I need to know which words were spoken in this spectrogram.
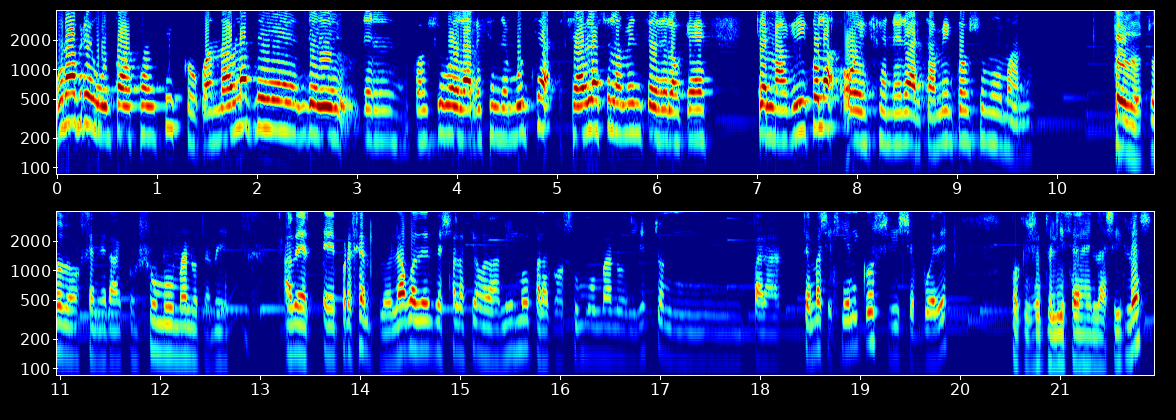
Una pregunta, Francisco. Cuando hablas de, del consumo de la región de Murcia, ¿se habla solamente de lo que es tema agrícola o en general, también consumo humano? Todo, todo en general, consumo humano también. A ver, eh, por ejemplo, el agua de desalación ahora mismo para consumo humano directo, mm, para temas higiénicos sí se puede, porque se utiliza en las islas.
